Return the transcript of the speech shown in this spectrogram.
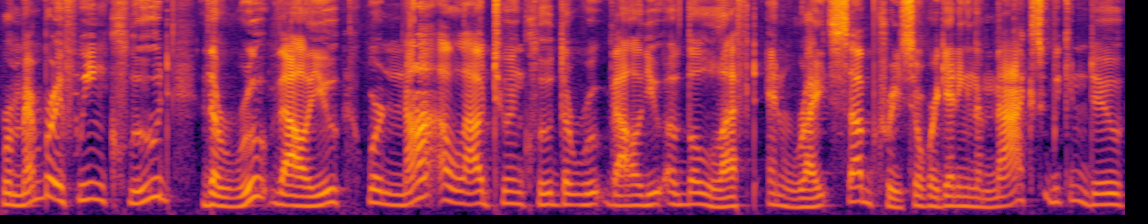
Remember, if we include the root value, we're not allowed to include the root value of the left and right subtree. So we're getting the max we can do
